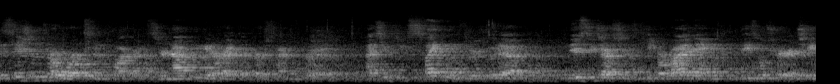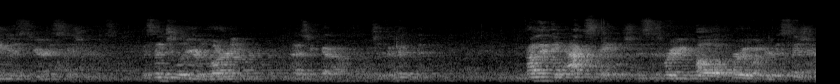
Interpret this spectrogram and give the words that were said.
Decisions are works in progress. You're not going to get it right the first time through. As you keep cycling through OODA, new suggestions keep arriving. These will trigger changes to your decisions. Essentially, you're learning as you go, which is a good thing. And finally, the act stage. This is where you follow through on your decision.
